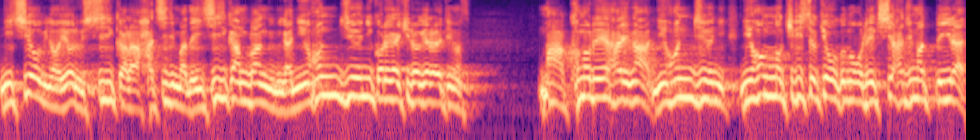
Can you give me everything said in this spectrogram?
日曜日の夜7時から8時まで1時間番組が日本中にこれが広げられています。まあ、この礼拝が日本中に、日本のキリスト教の歴史始まって以来、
